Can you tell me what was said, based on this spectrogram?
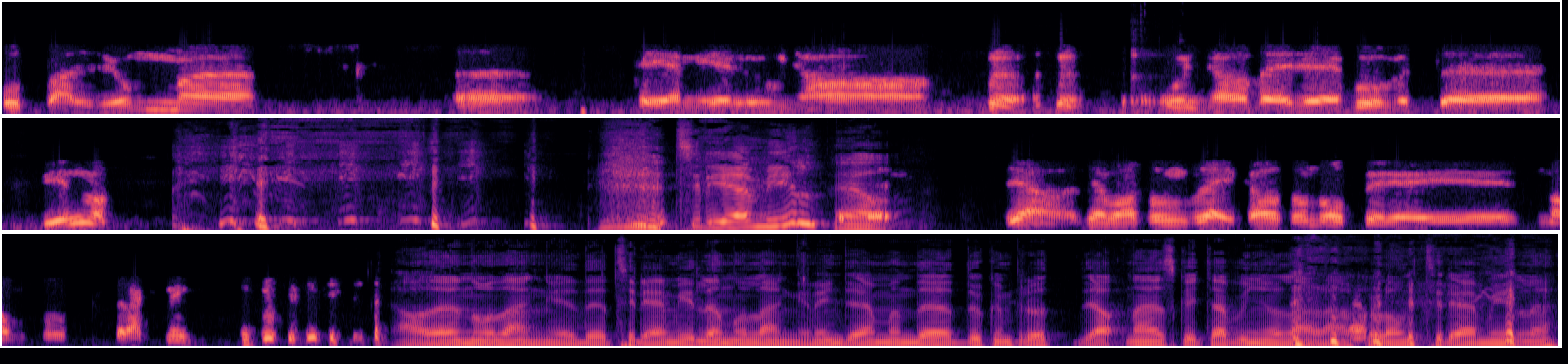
hotellrom eh, eh, tre mil unna, unna der hovedbyen var. Tre mil? Ja. Ja, det var sånn Breika, sånn Åtterøy-Namsos-strekning. Ja, det er noe lenger. Det er tre mil er noe lenger enn det, men det, du kan prøve ja, Nei, skal ikke jeg begynne å lære deg hvor langt tre mil er?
